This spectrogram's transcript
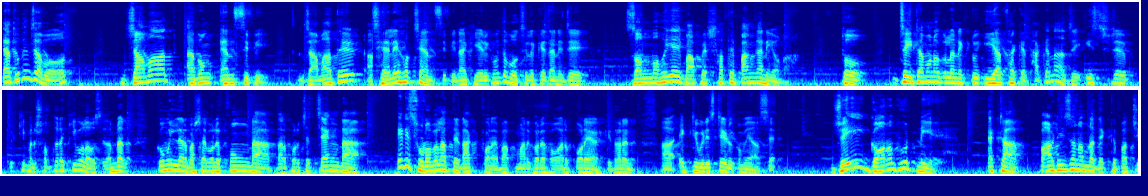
এতদিন যাবৎ জামাত এবং এনসিপি। জামাতের ছেলে হচ্ছে এনসিপি, নাকি এরকমই তো বলছিল কে জানি যে জন্ম হইয়াই বাপের সাথে পাঙ্গা নিও না। তো যেটা মনে করলেন একটু ইয়া থাকে থাকে না, যে ইস্টে কি মানে শব্দটা কি বলা উচিত? আমরা কুমিল্লার ভাষায় বলে ফোংডা, তারপর হচ্ছে চ্যাংডা। এটি ছোটবেলাতে ডাক পড়ায় বাপ মার ঘরে হওয়ার পরে আর কি। ধরেন অ্যাক্টিভিটিসটা এরকমই আছে। যেই গণভোট নিয়ে একটা পার্টিজন আমরা দেখতে পাচ্ছি,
